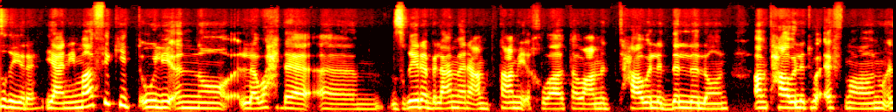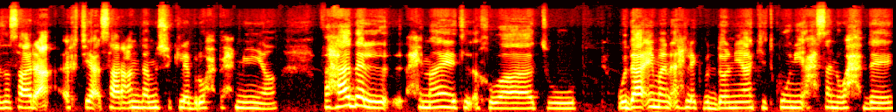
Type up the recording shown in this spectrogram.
صغيرة. يعني ما فيكي تقولي إنه لوحدة صغيرة بالعمر عم تطعمي إخواتها وعم تحاول تدللهم وعم تحاول توقف معهم وإذا صار أختي صار عندها مشكلة بروح بحميها. فهذا حماية الإخوات و... ودائما أهلك بدهم إياكي تكوني أحسن وحدة و...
